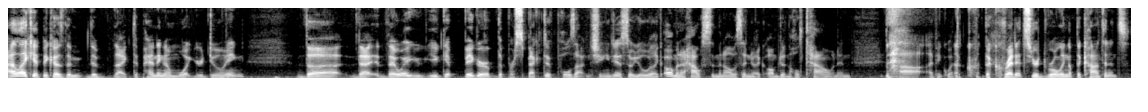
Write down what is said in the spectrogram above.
I like it because the the like depending on what you're doing, the the the way you, you get bigger, the perspective pulls out and changes. So you'll be like, oh, I'm in a house, and then all of a sudden you're like, oh, I'm doing the whole town, and uh, I think what the, cr- the credits you're rolling up the continents.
